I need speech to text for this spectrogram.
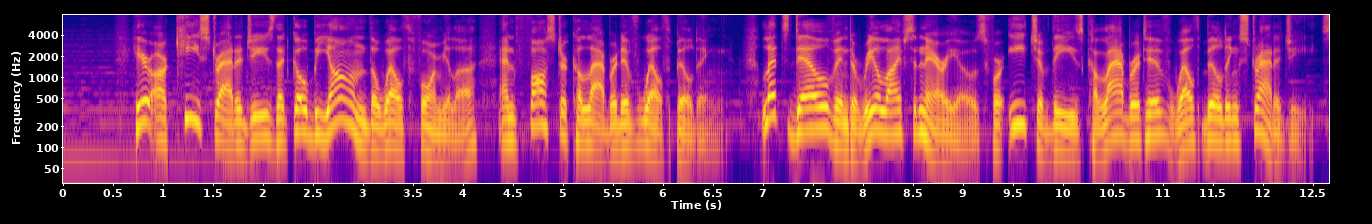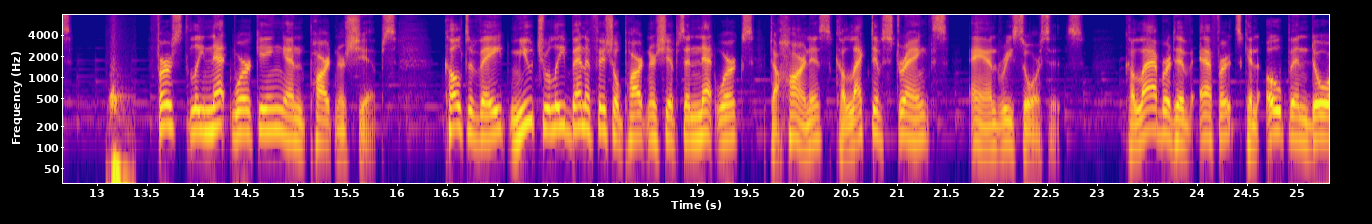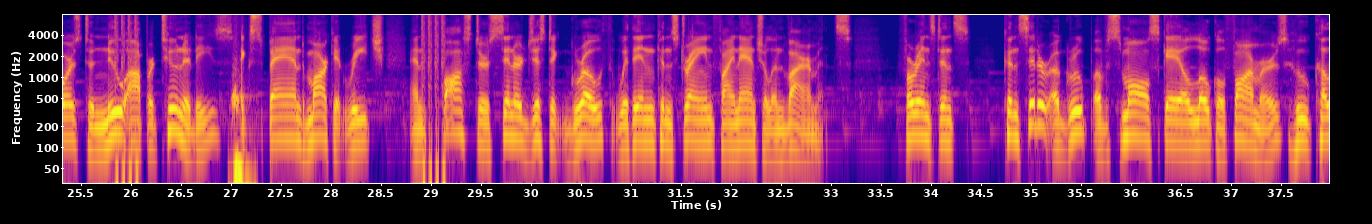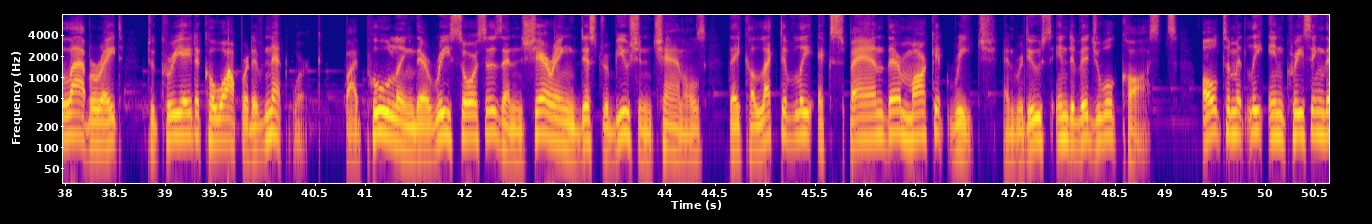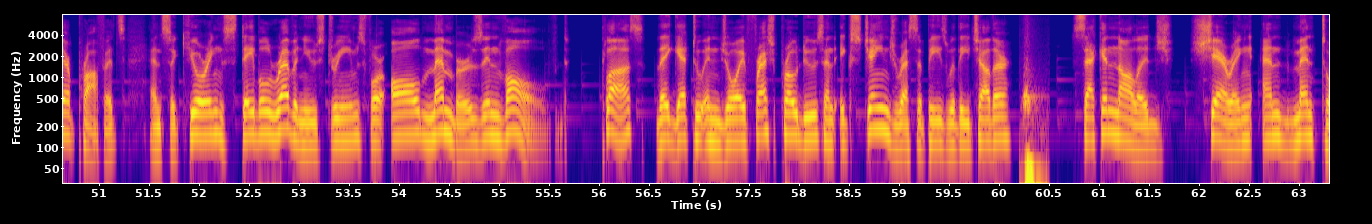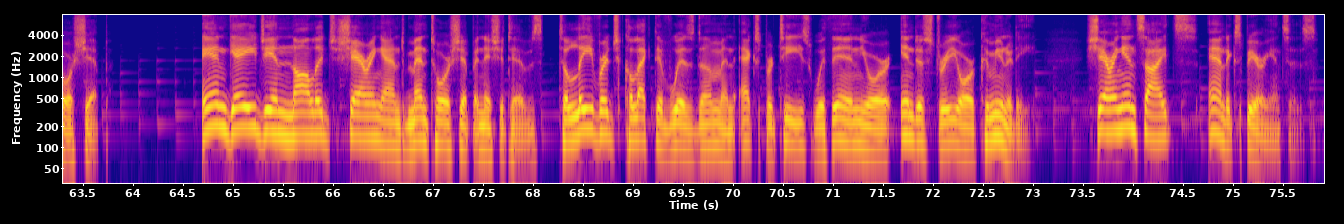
Here are key strategies that go beyond the wealth formula and foster collaborative wealth building. Let's delve into real-life scenarios for each of these collaborative wealth-building strategies. Firstly, networking and partnerships. Cultivate mutually beneficial partnerships and networks to harness collective strengths and resources. Collaborative efforts can open doors to new opportunities, expand market reach, and foster synergistic growth within constrained financial environments. For instance, consider a group of small-scale local farmers who collaborate to create a cooperative network. By pooling their resources and sharing distribution channels, they collectively expand their market reach and reduce individual costs, ultimately increasing their profits and securing stable revenue streams for all members involved. Plus, they get to enjoy fresh produce and exchange recipes with each other. Second, knowledge, sharing, and mentorship. Engage in knowledge sharing and mentorship initiatives to leverage collective wisdom and expertise within your industry or community, sharing insights and experiences.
